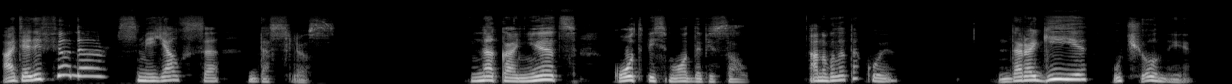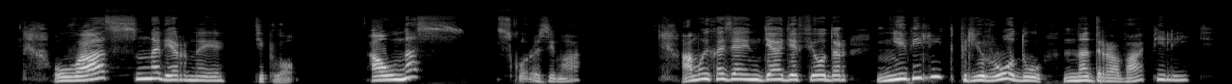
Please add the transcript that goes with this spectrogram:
а дядя Федор смеялся до слез. Наконец кот письмо дописал. Оно было такое. «Дорогие ученые, у вас, наверное, тепло. А у нас скоро зима. А мой хозяин дядя Федор не велит природу на дрова пилить.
